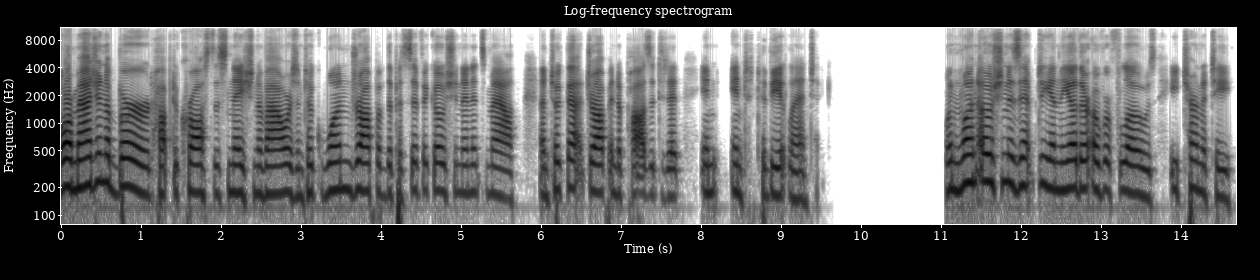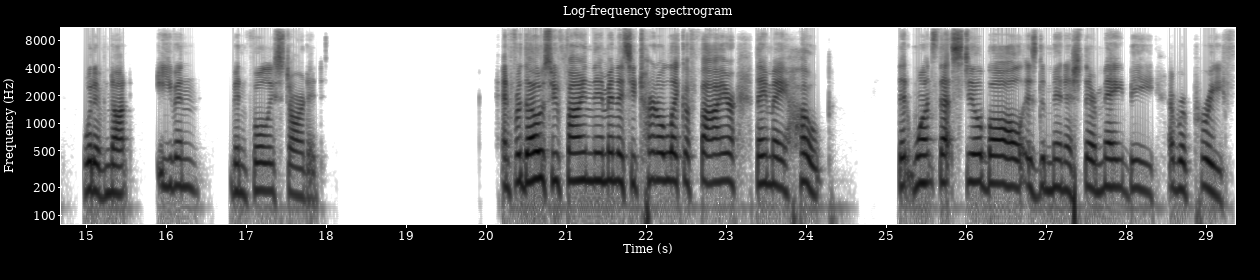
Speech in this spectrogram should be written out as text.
Or imagine a bird hopped across this nation of ours and took one drop of the Pacific Ocean in its mouth and took that drop and deposited it in, into the Atlantic. When one ocean is empty and the other overflows, eternity would have not even been fully started. And for those who find them in this eternal lake of fire, they may hope that once that still ball is diminished, there may be a reprieve.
